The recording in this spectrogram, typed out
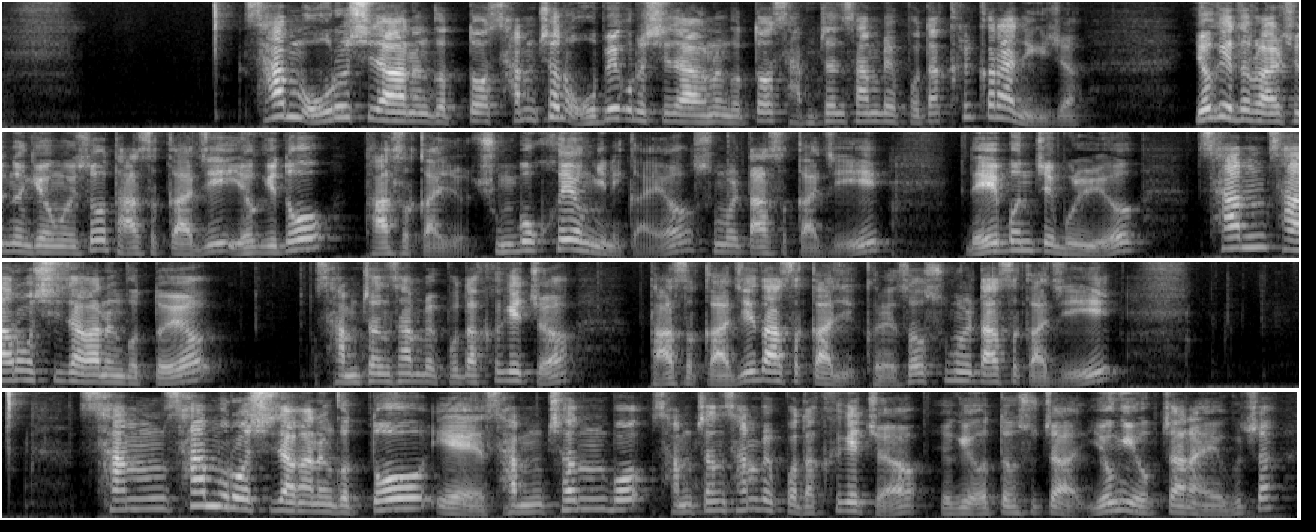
3, 5로 시작하는 것도 3,500으로 시작하는 것도 3,300보다 클 거란 얘기죠. 여기 들어갈 수 있는 경우의 수 다섯 가지, 여기도 다섯 가지죠. 중복 허용이니까요. 25가지. 네 번째 분류. 3, 4로 시작하는 것도요. 3,300보다 크겠죠. 다섯 가지, 다섯 가지. 그래서 25가지. 3, 3으로 시작하는 것도 예, 3,000, 3,300보다 크겠죠. 여기 어떤 숫자 0이 없잖아요. 그죠?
